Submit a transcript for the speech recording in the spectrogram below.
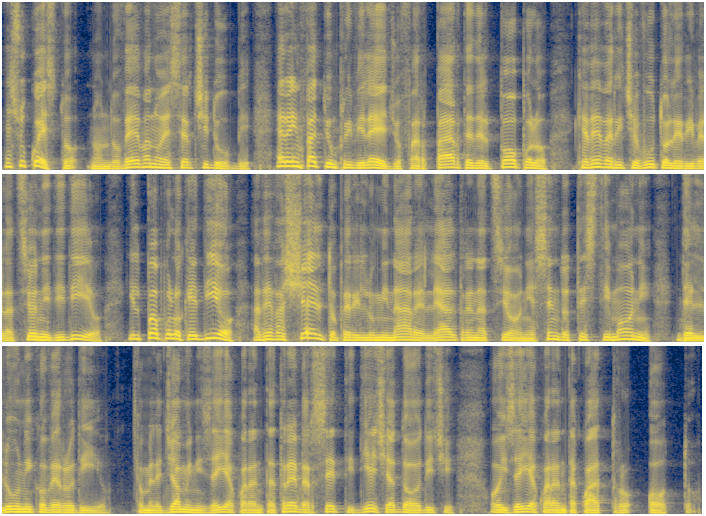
e su questo non dovevano esserci dubbi. Era infatti un privilegio far parte del popolo che aveva ricevuto le rivelazioni di Dio, il popolo che Dio aveva scelto per illuminare le altre nazioni, essendo testimoni dell'unico vero Dio come leggiamo in Isaia 43 versetti 10 a 12 o Isaia 44 8.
